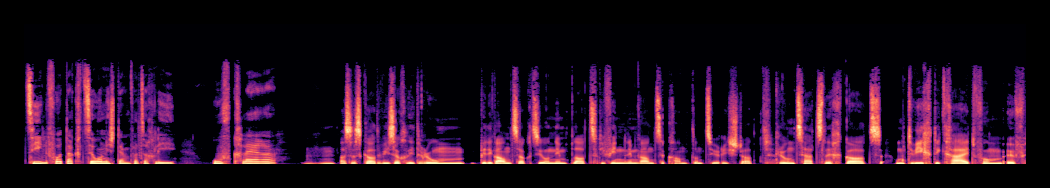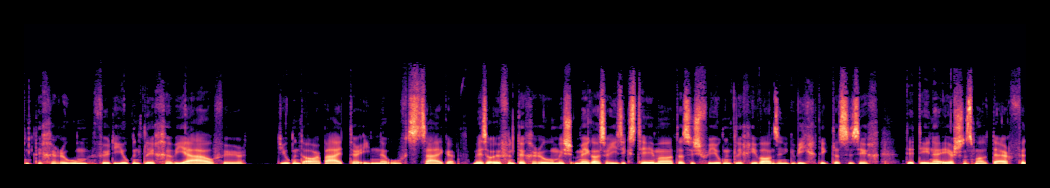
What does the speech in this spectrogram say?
Ziel von der Aktion ist in dem Fall so ein bisschen aufklären Mhm. Also es geht wie so ein bisschen darum, bei der ganzen Aktion im Platz, die finden im ganzen Kanton Zürich statt. Grundsätzlich geht es um die Wichtigkeit vom öffentlichen Raum für die Jugendlichen wie auch für die JugendarbeiterInnen aufzuzeigen. Weil so öffentlicher Raum ist mega ein riesiges Thema. Das ist für Jugendliche wahnsinnig wichtig, dass sie sich dort erstens mal dürfen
